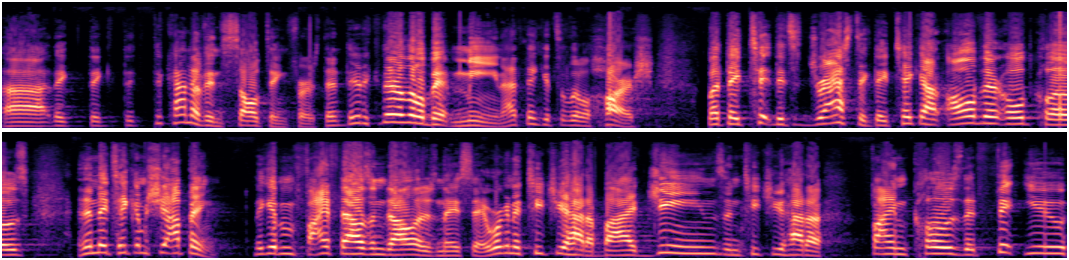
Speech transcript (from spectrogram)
Uh, they, they, they're kind of insulting first. They're, they're, they're, a little bit mean. I think it's a little harsh. But they t- it's drastic. They take out all of their old clothes, and then they take them shopping. They give them $5,000, and they say, We're going to teach you how to buy jeans and teach you how to find clothes that fit you.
